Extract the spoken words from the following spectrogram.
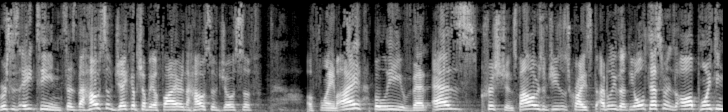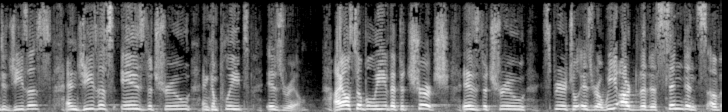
Verses 18 says, The house of Jacob shall be a fire, and the house of Joseph a flame. I believe that as Christians, followers of Jesus Christ, I believe that the Old Testament is all pointing to Jesus, and Jesus is the true and complete Israel. I also believe that the church is the true spiritual Israel. We are the descendants of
